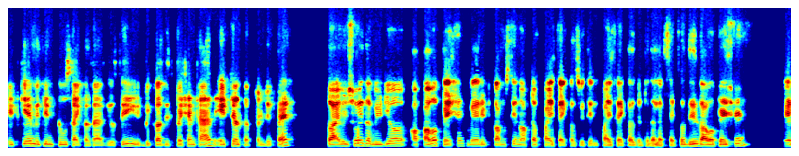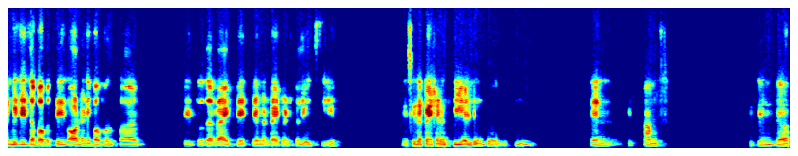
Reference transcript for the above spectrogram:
it came within two cycles, as you see, because this patient has atrial septal defect. So I will show you the video of our patient where it comes in after five cycles, within five cycles into the left side. So this is our patient where we did the bubble. See, already bubbles are into the right atrium and right ventricle, you'll see. This is a patient with CLD, so you see. Then it comes within the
